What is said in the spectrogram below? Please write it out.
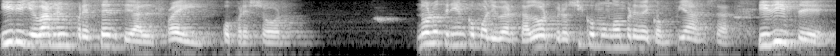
ir y llevarle un presente al rey opresor. No lo tenían como libertador, pero sí como un hombre de confianza. Y dice,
